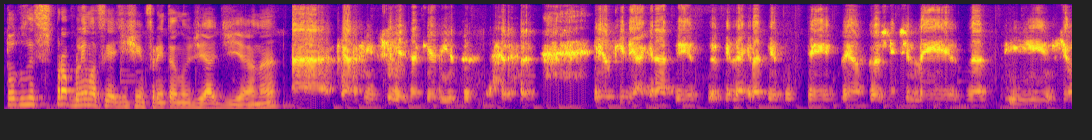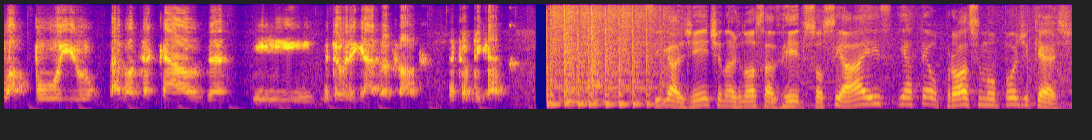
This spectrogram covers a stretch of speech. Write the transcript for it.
todos esses problemas que a gente enfrenta no dia a dia, né? Ah, que assim seja, querida. Eu que lhe agradeço, eu que lhe agradeço sempre a sua gentileza e o seu apoio à nossa causa. E muito obrigado, Oswaldo. Muito obrigado. Siga a gente nas nossas redes sociais e até o próximo podcast.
